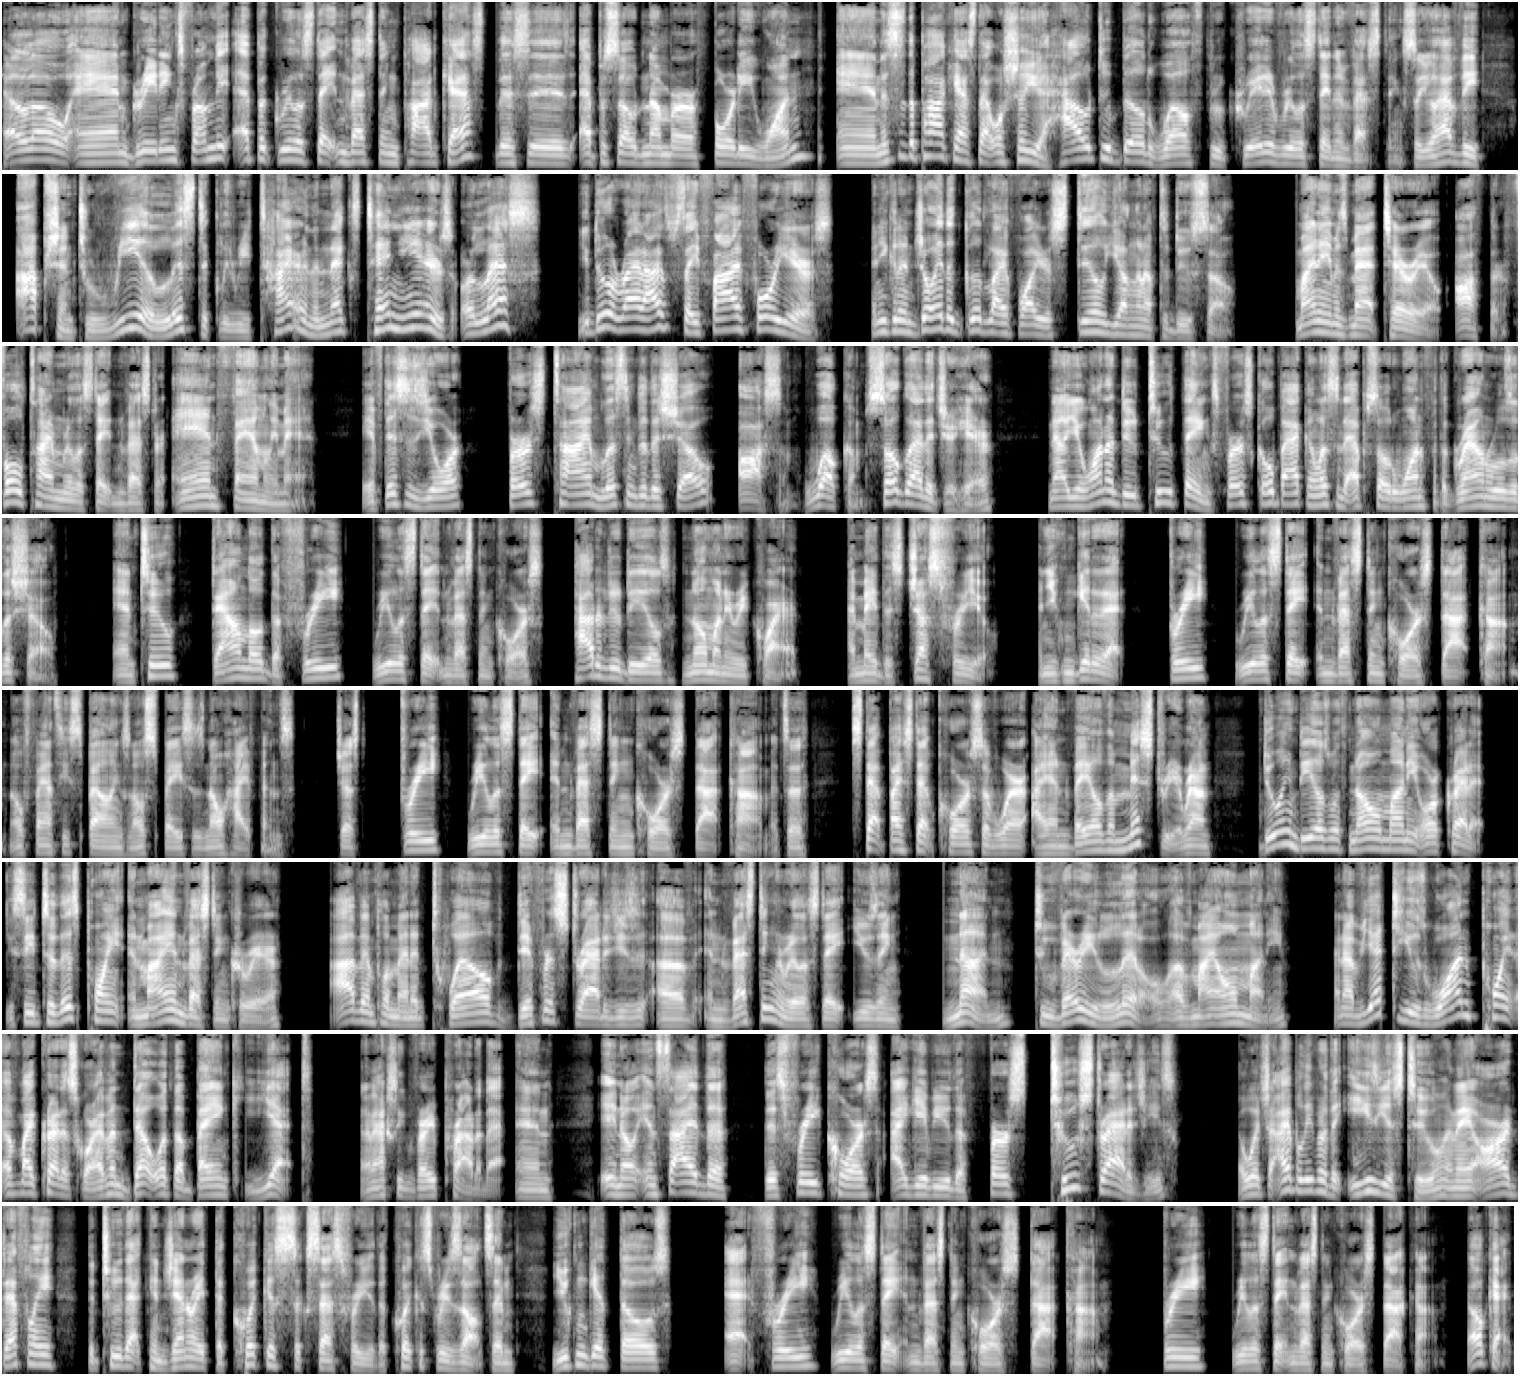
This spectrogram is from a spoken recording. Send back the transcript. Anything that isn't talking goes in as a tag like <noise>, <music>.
Hello and greetings from the Epic Real Estate Investing Podcast. This is episode number 41, and this is the podcast that will show you how to build wealth through creative real estate investing. So you'll have the option to realistically retire in the next 10 years or less. You do it right, I'd say five, four years, and you can enjoy the good life while you're still young enough to do so. My name is Matt Theriault, author, full time real estate investor, and family man. If this is your First time listening to the show? Awesome. Welcome. So glad that you're here. Now, you want to do two things. First, go back and listen to episode one for the ground rules of the show. And two, download the free real estate investing course, How to Do Deals, No Money Required. I made this just for you. And you can get it at freerealestateinvestingcourse.com. No fancy spellings, no spaces, no hyphens. Just freerealestateinvestingcourse.com. It's a step by step course of where I unveil the mystery around doing deals with no money or credit. You see, to this point in my investing career, I've implemented 12 different strategies of investing in real estate using none to very little of my own money, and I've yet to use one point of my credit score. I haven't dealt with a bank yet. And I'm actually very proud of that. And you know, inside the this free course, I give you the first two strategies, which I believe are the easiest two, and they are definitely the two that can generate the quickest success for you, the quickest results. And you can get those at freerealestateinvestingcourse.com. Freerealestateinvestingcourse.com. Okay.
